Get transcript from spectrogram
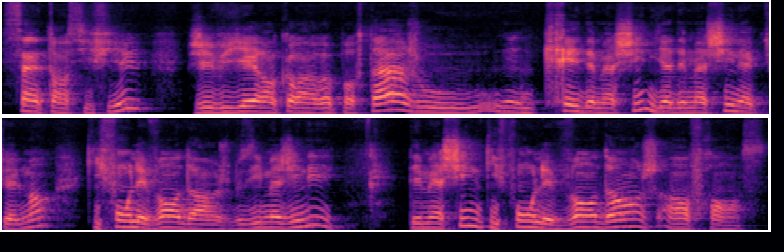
s'intensifier j'ai vu hier encore un reportage où, on crée des machines, il y a des machines actuellement qui font les vendanges. Vous imaginez? Des machines qui font les vendanges en France.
